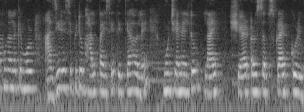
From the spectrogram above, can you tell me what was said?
আপোনালোকে মোৰ আজিৰ ৰেচিপিটো ভাল পাইছে তেতিয়াহ'লে মোৰ চেনেলটো লাইক শ্বেয়াৰ আৰু ছাবস্ক্ৰাইব কৰিব।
